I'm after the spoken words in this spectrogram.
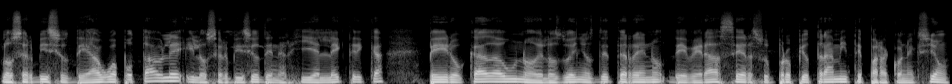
los servicios de agua potable y los servicios de energía eléctrica, pero cada uno de los dueños de terreno deberá hacer su propio trámite para conexión,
